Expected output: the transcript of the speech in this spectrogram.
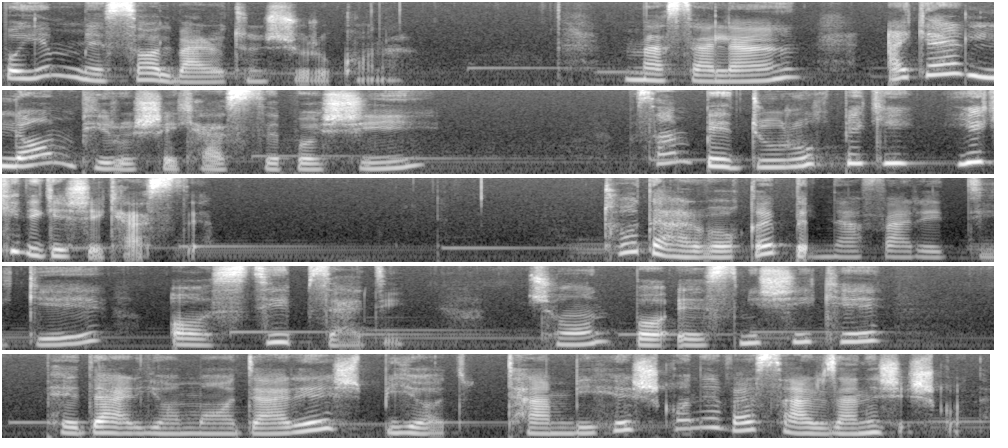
با یه مثال براتون شروع کنم. مثلا اگر لامپی رو شکسته باشی مثلا به دروغ بگی یکی دیگه شکسته. تو در واقع به نفر دیگه آسیب زدی چون باعث میشی که پدر یا مادرش بیاد تنبیهش کنه و سرزنشش کنه.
